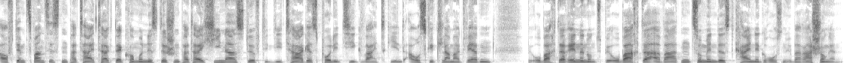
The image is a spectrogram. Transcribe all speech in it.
Auf dem 20. Parteitag der Kommunistischen Partei Chinas dürfte die Tagespolitik weitgehend ausgeklammert werden. Beobachterinnen und Beobachter erwarten zumindest keine großen Überraschungen.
